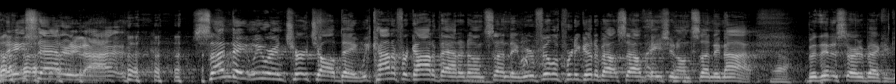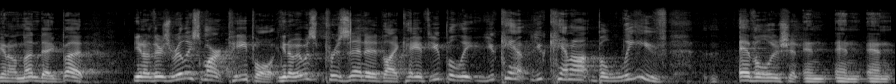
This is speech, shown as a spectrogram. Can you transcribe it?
Late Saturday night. Sunday, we were in church all day. We kind of forgot about it on Sunday. We were feeling pretty good about salvation on Sunday night. Yeah. But then it started back again on Monday. But you know, there's really smart people. You know, it was presented like, hey, if you believe, you can't, you cannot believe evolution and, and, and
